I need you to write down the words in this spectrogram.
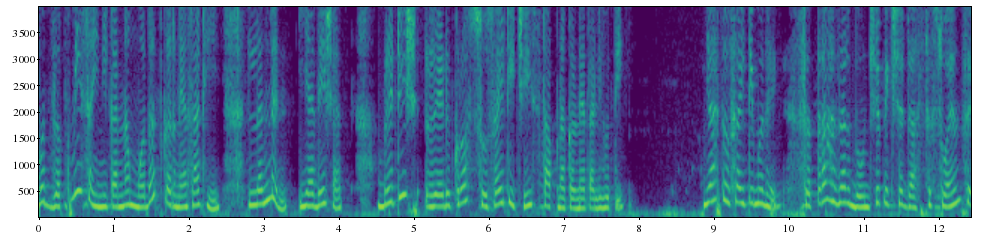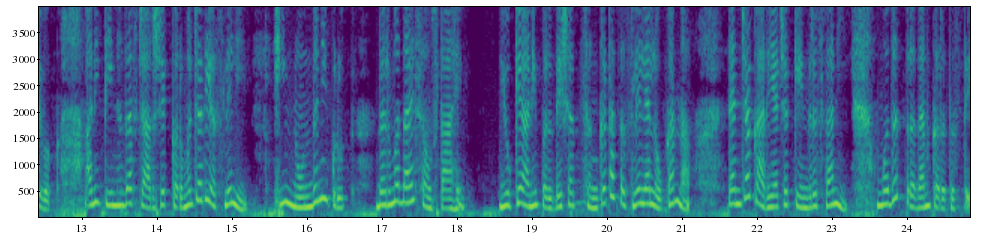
व जखमी सैनिकांना मदत करण्यासाठी लंडन या देशात ब्रिटिश रेड क्रॉस सोसायटीची स्थापना करण्यात आली होती. या सोसायटीमध्ये सतरा हजार दोनशेपेक्षा जास्त स्वयंसेवक आणि तीन हजार चारशे कर्मचारी असलेली ही नोंदणीकृत धर्मदाय संस्था आहे. युके आणि परदेशात संकटात असलेल्या लोकांना त्यांच्या कार्याच्या केंद्रस्थानी मदत प्रदान करत असते.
